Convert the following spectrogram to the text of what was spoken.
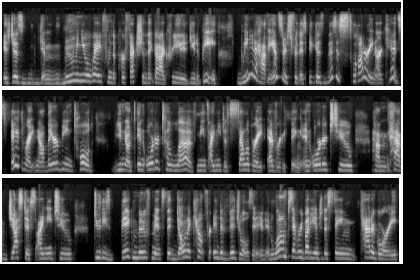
is just moving you away from the perfection that God created you to be we need to have answers for this because this is slaughtering our kids' faith right now. They are being told you know, in order to love means I need to celebrate everything. In order to um, have justice, I need to do these big movements that don't account for individuals. It, it, it, lumps everybody into the same category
